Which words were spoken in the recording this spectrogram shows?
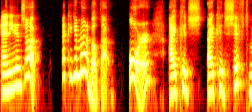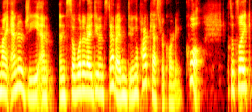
and he didn't show up. I could get mad about that. Or I could sh- I could shift my energy and and so what did I do instead? I'm doing a podcast recording. Cool. So it's like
